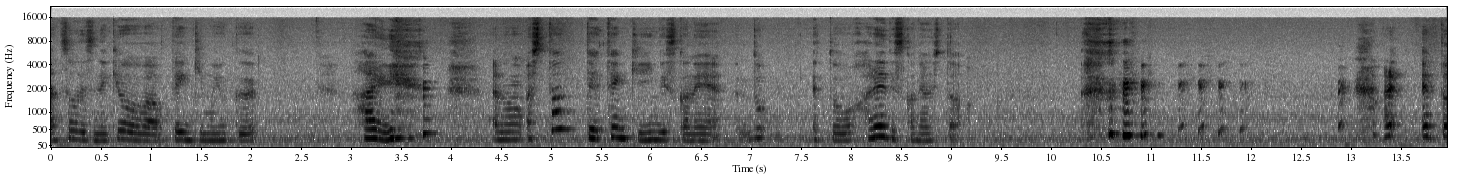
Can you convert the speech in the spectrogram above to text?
あそうですね。今日はお天気もよく。はい。あの明日って天気いいんですかね？どえっと晴れですかね明日？あれ？えっと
